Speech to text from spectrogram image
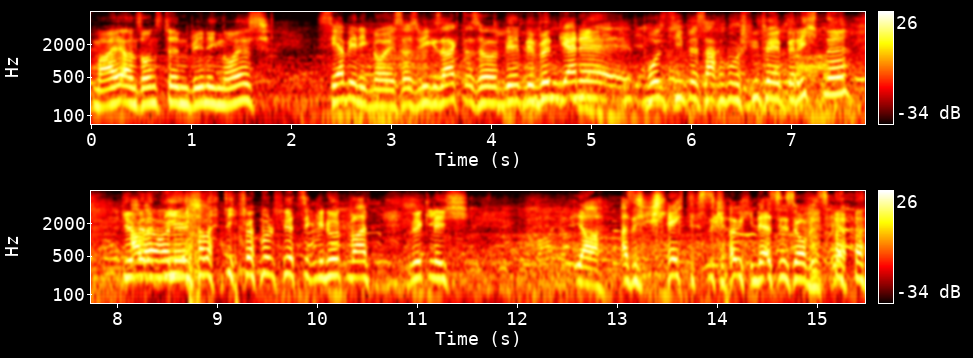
Mai, ansonsten wenig Neues. Sehr wenig Neues. Also wie gesagt, also wir, wir würden gerne positive Sachen vom Spielfeld berichten. Aber, aber die, aber die 45 Minuten waren wirklich, ja, also die schlechtesten, glaube ich, in der Saison bisher.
